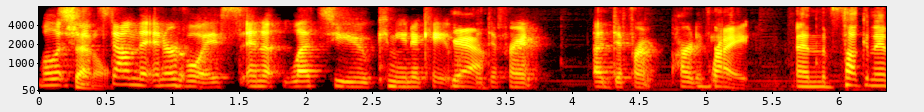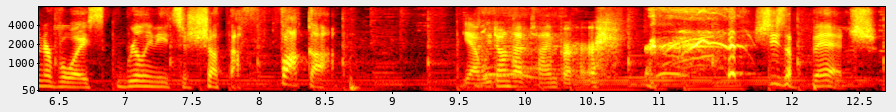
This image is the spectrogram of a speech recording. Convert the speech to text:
Well, it settle. shuts down the inner voice and it lets you communicate yeah. with a different a different part of you. Right. And the fucking inner voice really needs to shut the fuck up Yeah, we don't have time for her. She's a bitch.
